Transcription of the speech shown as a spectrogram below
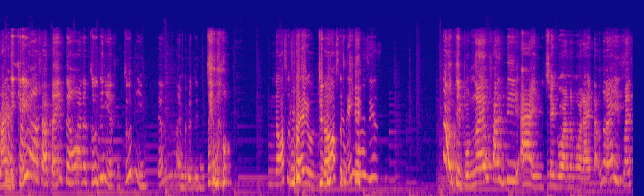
Mas de criança até então era tudinho, assim, tudinho. Eu não lembro de não ter, não. Nossa, sério? Nossa, nem assim. Não, tipo, não é o fato de, ai, chegou a namorar e tal. Não é isso, mas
